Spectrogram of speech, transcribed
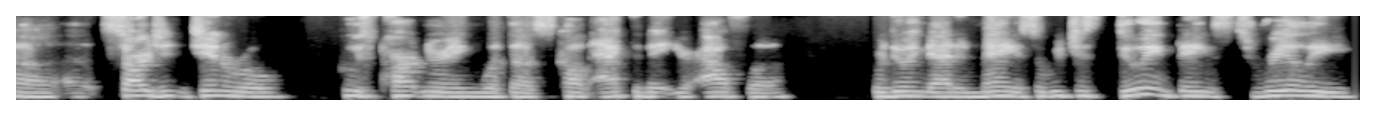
a, uh, a sergeant general who's partnering with us called Activate Your Alpha. We're doing that in May. So we're just doing things really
